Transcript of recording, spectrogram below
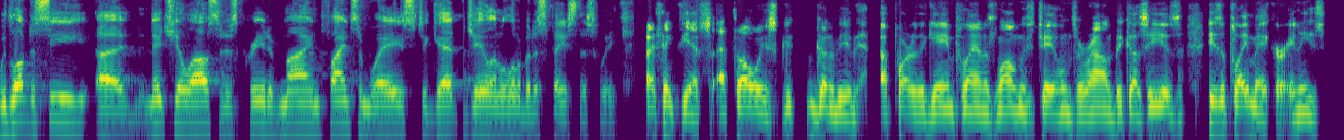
we'd love to see uh, Nate Scheelhaase and his creative mind find some ways to get Jaylin a little bit of space this week. I think yes, that's always g- going to be a part of the game plan as long as Jaylin's around because he is he's a playmaker and he's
